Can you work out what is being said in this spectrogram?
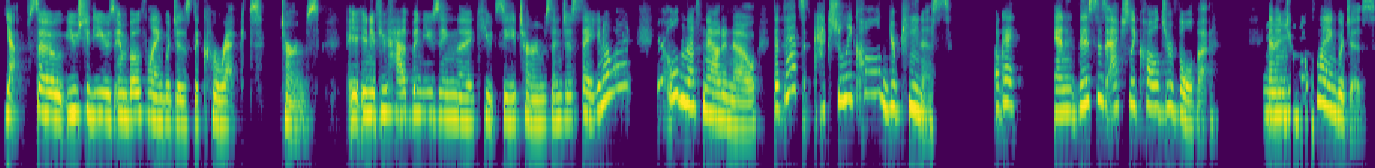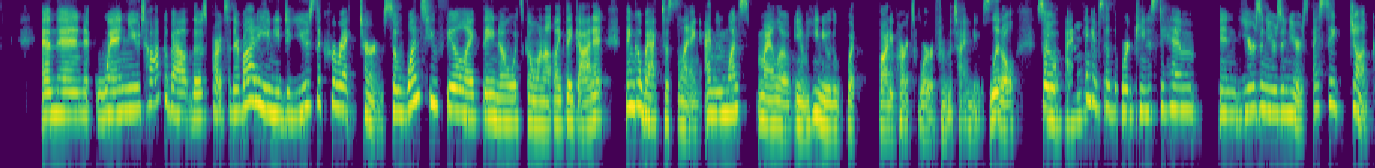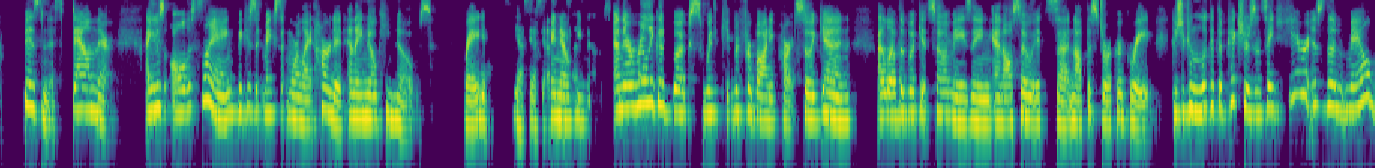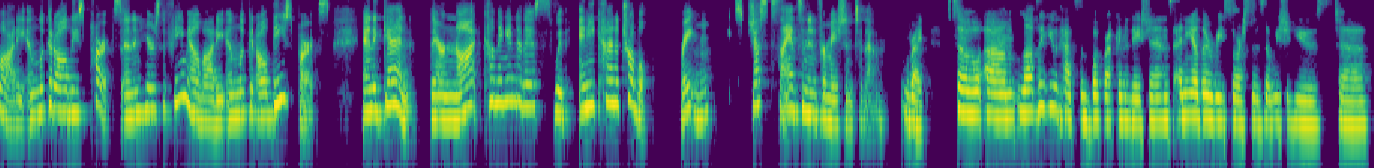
Yeah. So you should use in both languages the correct terms. And if you have been using the cutesy terms, then just say, you know what? You're old enough now to know that that's actually called your penis. Okay. And this is actually called your vulva. and then do Mm, both languages. And then when you talk about those parts of their body, you need to use the correct terms. So once you feel like they know what's going on, like they got it, then go back to slang. I mean, once Milo, you know, he knew what body parts were from the time he was little. So I don't mm-hmm. think I've said the word penis to him in years and years and years. I say junk, business, down there. I use all the slang because it makes it more lighthearted. And I know he knows, right? Yes. Yes, yes, yes. I know he knows. And they're really good books with for body parts. So again, I love the book. It's so amazing. And also it's uh, not the stork are great because you can look at the pictures and say, here is the male body and look at all these parts. And then here's the female body and look at all these parts. And again, they're not coming into this with any kind of trouble, right? Mhm. It's just science and information to them. Right. So um love that you had some book recommendations. Any other resources that we should use to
